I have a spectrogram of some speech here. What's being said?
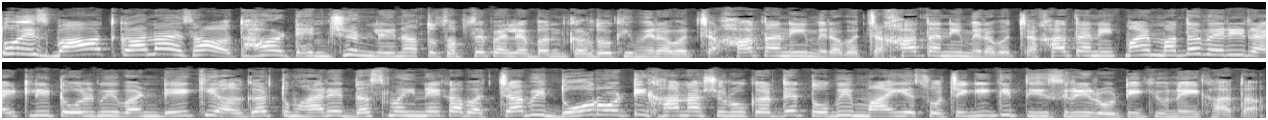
तो इस बात का ना ऐसा अथा टेंशन लेना तो सबसे पहले बंद कर दो कि मेरा बच्चा खाता नहीं, मेरा बच्चा खाता नहीं, मेरा बच्चा खाता नहीं। My mother very rightly told me one day कि अगर तुम्हारे दस महीने का बच्चा भी दो रोटी खाना शुरू कर दे तो भी माँ ये सोचेगी कि तीसरी रोटी क्यों नहीं खाता।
